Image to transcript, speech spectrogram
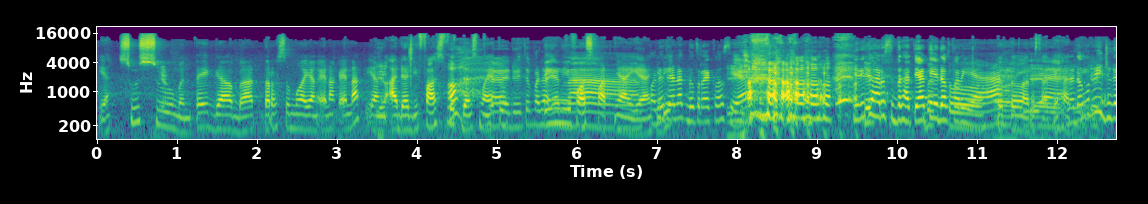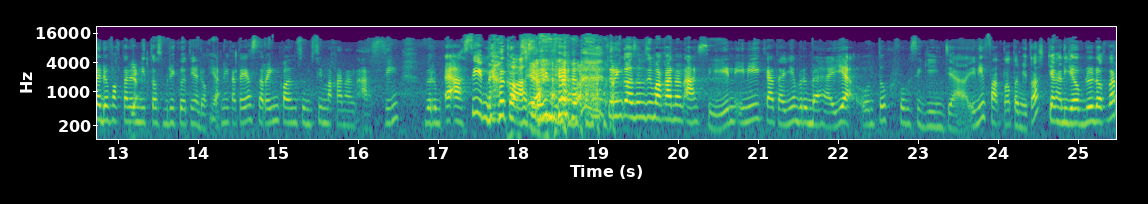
ya susu, yeah. mentega, butter, semua yang enak-enak yang yeah. ada di fast food oh, dan semua itu, aduh, itu tinggi enak. fosfatnya ya. Padahal Jadi, enak dokter Ekos ya. Iya. Jadi itu harus berhati-hati ya dokter ya. Betul harus yeah. hati-hati. Nah dokter ini juga ada fakta dan yeah. mitos berikutnya dokter. Yeah. Ini katanya sering konsumsi makanan asing, ber, eh asin kok asin ya. sering konsumsi makanan asin, ini katanya berbahaya untuk fungsi ginjal. Ini fakta atau mitos? Jangan dijawab dulu dokter.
